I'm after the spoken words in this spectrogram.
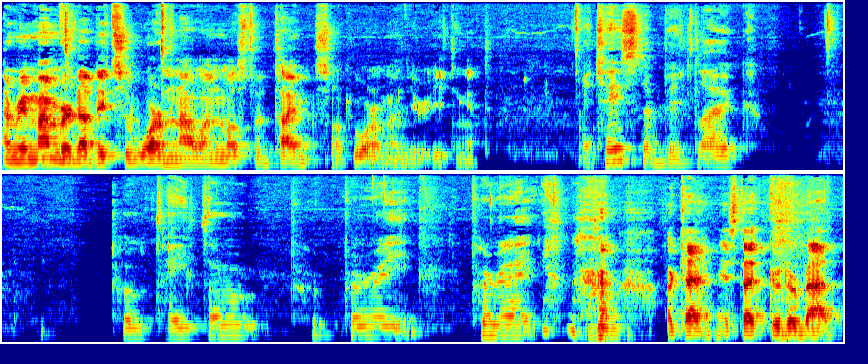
And remember that it's warm now, and most of the time it's not warm when you're eating it. It tastes a bit like potato pu- puree. Puree. Okay, is that good or bad?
